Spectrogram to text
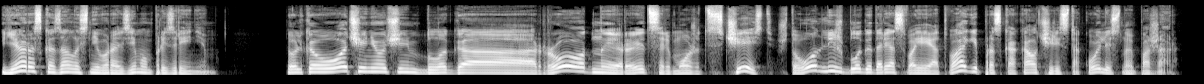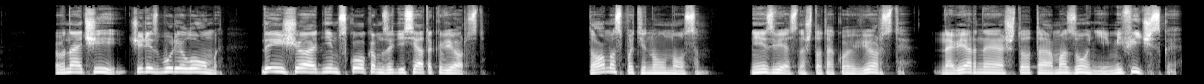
Я рассказала с невыразимым презрением. Только очень-очень благородный рыцарь может счесть, что он лишь благодаря своей отваге проскакал через такой лесной пожар. В ночи, через буреломы, да еще одним скоком за десяток верст. Томас потянул носом. Неизвестно, что такое версты. Наверное, что-то Амазонии, мифическое.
